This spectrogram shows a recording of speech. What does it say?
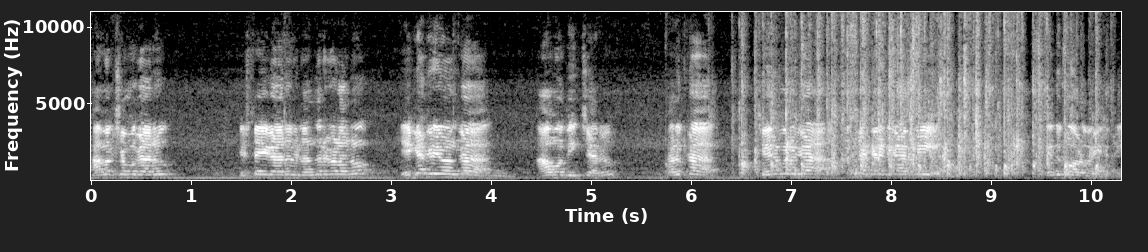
కామాక్షమ్మ గారు కృష్ణయ్య గారు వీళ్ళందరూ కూడాను ఏకగ్రీవంగా ఆమోదించారు. కనుక చైర్మన్గా అచ్యుతశంకర్ రెడ్డి గారిని ఎన్నుకోవడం అయింది.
